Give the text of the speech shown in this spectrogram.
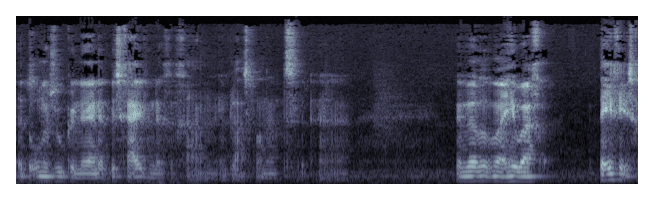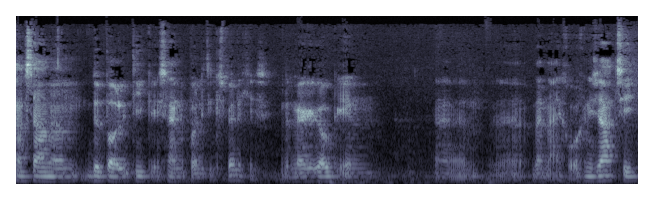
het onderzoekende en het beschrijvende gegaan, in plaats van het. wel dat mij heel erg tegen is gaan staan aan de politiek, zijn de politieke spelletjes. Dat merk ik ook in eh, eh, bij mijn eigen organisatie.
